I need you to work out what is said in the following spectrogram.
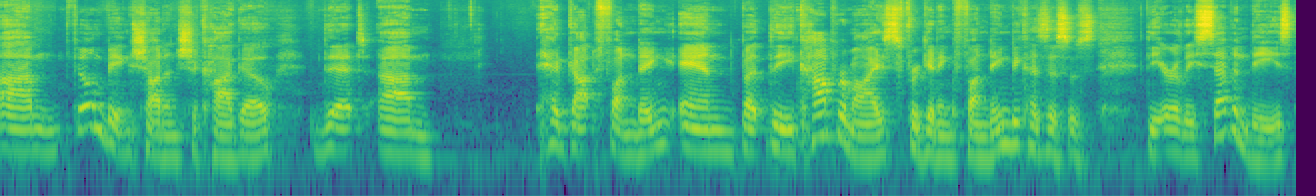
um, film being shot in Chicago that. Um, had got funding, and but the compromise for getting funding, because this was the early '70s,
